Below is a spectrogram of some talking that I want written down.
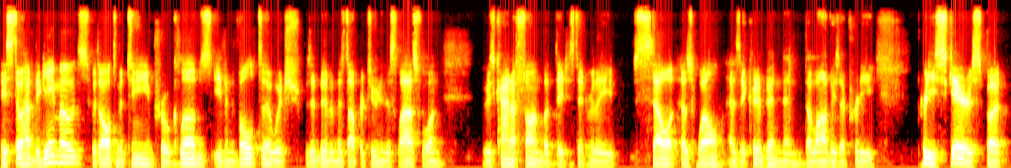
they still have the game modes with Ultimate Team, Pro Clubs, even Volta, which was a bit of a missed opportunity this last one. It was kind of fun, but they just didn't really sell it as well as it could have been. And the lobbies are pretty, pretty scarce. But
